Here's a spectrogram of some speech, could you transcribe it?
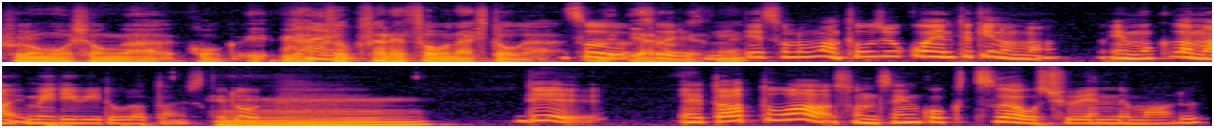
プロモーションがこう約束されそうな人がそうやそうですね。るわけですね。で、そのまあ登場公演の時のまあ演目がまあメリーウィドウだったんですけど、うーん。で、えっとあとはその全国ツアーを主演で回る、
